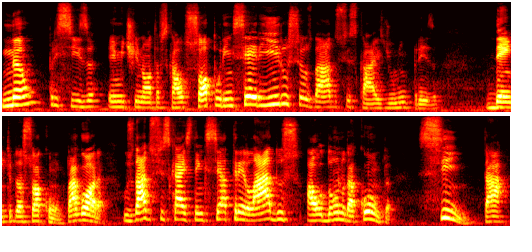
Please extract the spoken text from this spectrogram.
não precisa emitir nota fiscal só por inserir os seus dados fiscais de uma empresa dentro da sua conta. Agora, os dados fiscais têm que ser atrelados ao dono da conta? Sim, tá?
